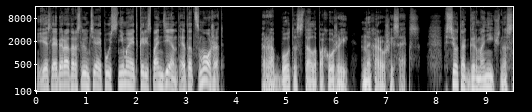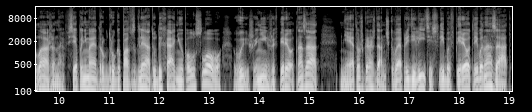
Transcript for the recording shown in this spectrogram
Если оператор слюнтяй, пусть снимает корреспондент. Этот сможет. Работа стала похожей на хороший секс. Все так гармонично, слажено, все понимая друг друга по взгляду, дыханию, полуслову, выше, ниже, вперед, назад. Нет уж, гражданочка, вы определитесь, либо вперед, либо назад.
